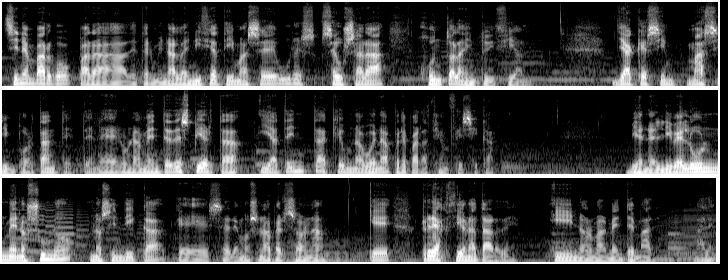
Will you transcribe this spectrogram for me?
Sin embargo, para determinar la iniciativa se, usará junto a la intuición, ya que es más importante tener una mente despierta y atenta que una buena preparación física. Bien, el nivel 1 menos 1 nos indica que seremos una persona que reacciona tarde y normalmente mal, ¿vale?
